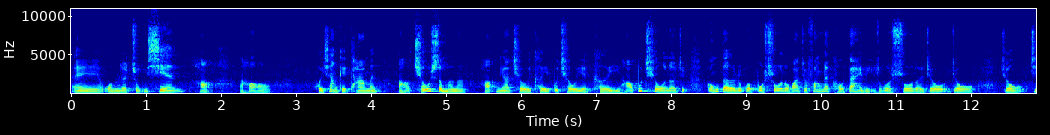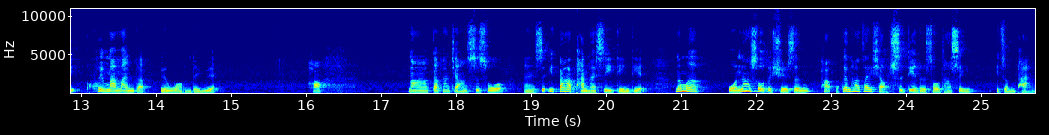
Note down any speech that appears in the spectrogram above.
诶我们的祖先哈，然后。回向给他们，然后求什么呢？好，你要求也可以，不求也可以。哈，不求呢，就功德如果不说的话，就放在口袋里；如果说了，就就就就会慢慢的圆我们的愿。好，那刚刚讲的是说，嗯，是一大盘还是一点点？那么我那时候的学生，他我跟他在小吃店的时候，他是一一整盘，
